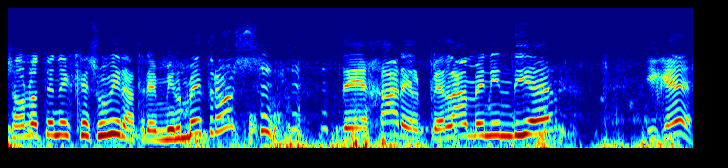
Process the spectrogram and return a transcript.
Solo tenéis que subir a 3000 metros, dejar el pelamen in the air y qué,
